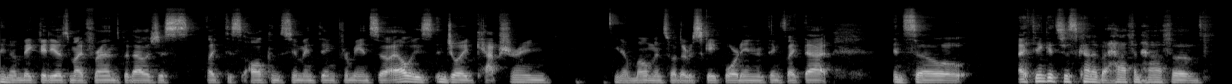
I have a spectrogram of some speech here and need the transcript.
you know make videos with my friends but that was just like this all consuming thing for me and so i always enjoyed capturing you know moments whether it was skateboarding and things like that and so i think it's just kind of a half and half of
